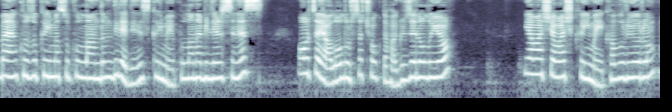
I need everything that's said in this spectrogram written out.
Ben kuzu kıyması kullandım. Dilediğiniz kıymayı kullanabilirsiniz. Orta yağlı olursa çok daha güzel oluyor. Yavaş yavaş kıymayı kavuruyorum.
